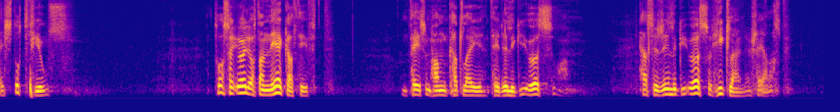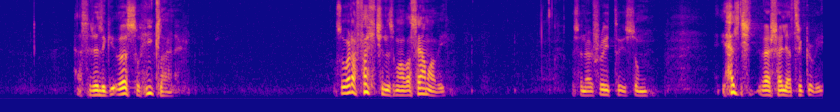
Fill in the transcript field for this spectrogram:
Hei stått fjus. Tå seg øyelig ofte negativt om de som han kallet de religiøse og hans religiøse hyklerne, sier han alltid. Hans religiøse hyklerne. Og så var det følgene som han var sammen med. Og så er det frytøy som helt ikke var særlig trykker vi.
